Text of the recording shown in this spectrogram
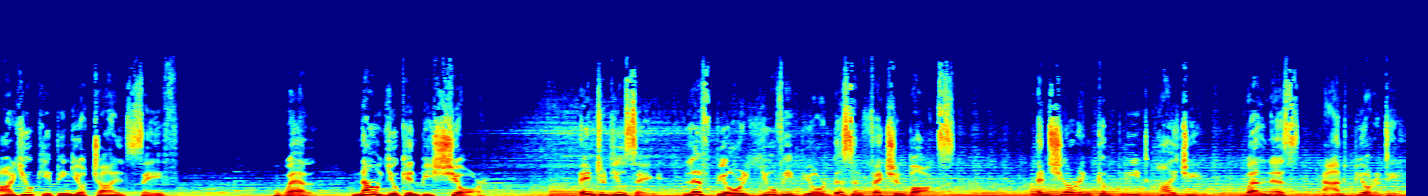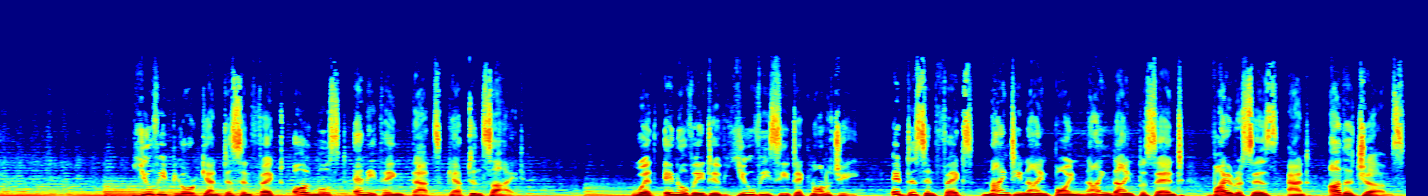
Are you keeping your child safe? Well, now you can be sure. Introducing Livpure UV Pure Disinfection Box, ensuring complete hygiene, wellness and purity. UV Pure can disinfect almost anything that's kept inside. With innovative UVC technology, it disinfects 99.99% viruses and other germs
